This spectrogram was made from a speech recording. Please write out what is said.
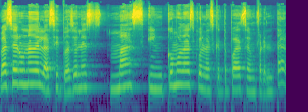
va a ser una de las situaciones más incómodas con las que te puedas enfrentar,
